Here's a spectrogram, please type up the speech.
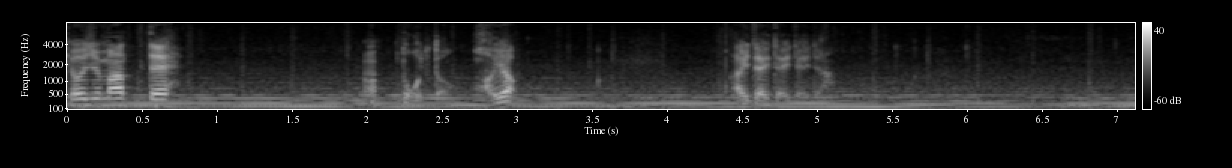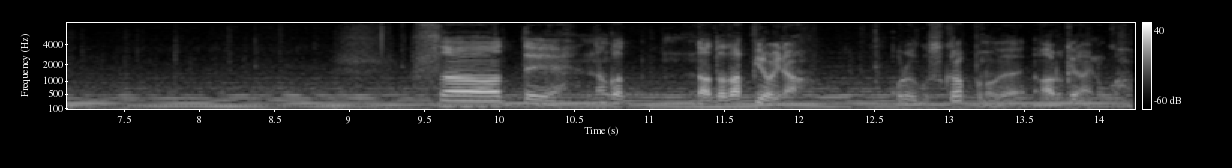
教授待って。んどこ行った？早っ。あ、いたいたいたいた。さーて、なんか、だだだっ広いな。これ、スクラップの上歩けないのか。ん？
